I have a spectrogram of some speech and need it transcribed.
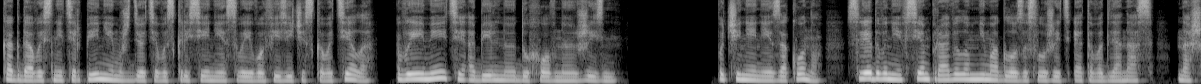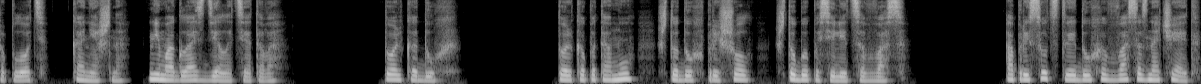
когда вы с нетерпением ждете воскресения своего физического тела, вы имеете обильную духовную жизнь. Подчинение закону, следование всем правилам не могло заслужить этого для нас, наша плоть, конечно, не могла сделать этого. Только Дух. Только потому, что Дух пришел, чтобы поселиться в вас. А присутствие Духа в вас означает,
